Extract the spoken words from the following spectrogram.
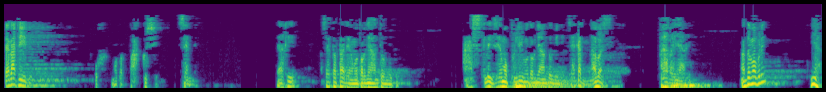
Kayak tadi itu. Wah, motor bagus sih. Zen. Ya, saya tertarik dengan motornya antum itu. Asli, saya mau beli motornya antum ini. Saya kan nabas. Berapa ya? Anda mau beli? Iya,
